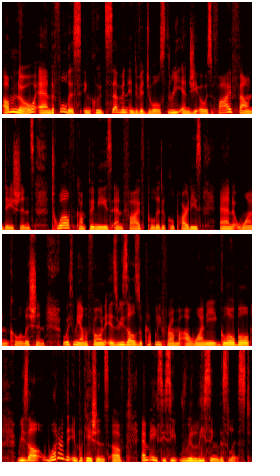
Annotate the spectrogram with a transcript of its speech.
UMNO, and the full list includes seven individuals, three NGOs, five foundations, 12 companies, and five political parties, and one coalition. With me on the phone is Rizal Zulkifli from Awani Global. Rizal, what are the implications of MACC releasing this list?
